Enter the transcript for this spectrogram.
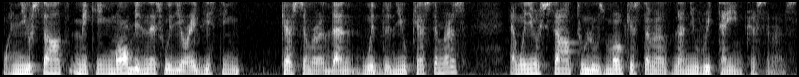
when you start making more business with your existing customer than with the new customers, and when you start to lose more customers than you retain customers.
